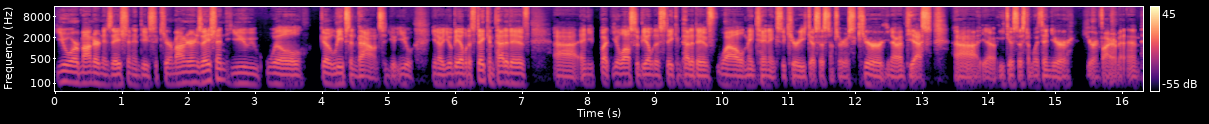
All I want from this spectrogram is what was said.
your modernization and do secure modernization, you will go leaps and bounds. You you you know you'll be able to stay competitive, uh, and you, but you'll also be able to stay competitive while maintaining secure ecosystems or a secure you know MTS uh, you know ecosystem within your your environment. And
